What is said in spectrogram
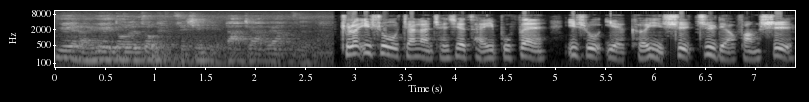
越来越多的作品呈现给大家这样子。除了艺术展览呈现才艺部分，艺术也可以是治疗方式，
